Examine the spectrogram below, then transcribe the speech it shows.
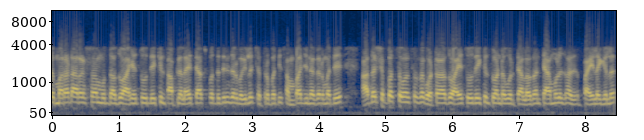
तर मराठा आरक्षणाचा मुद्दा जो आहे तो देखील तापलेला आहे. त्याच पद्धतीने जर बघितलं छत्रपती संभाजीनगरमध्ये आदर्श पतसंस्थेचा घोटाळा जो आहे तो देखील तोंडावरती आला होता. आणि त्यामुळे पाहिलं पाहायला गेलं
